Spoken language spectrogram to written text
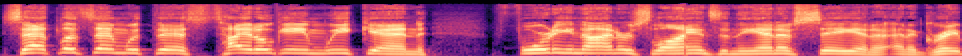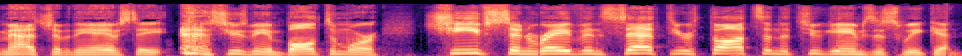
Seth, let's end with this title game weekend. 49ers Lions in the NFC and a, and a great matchup in the AFC, excuse me, in Baltimore. Chiefs and Ravens. Seth, your thoughts on the two games this weekend?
